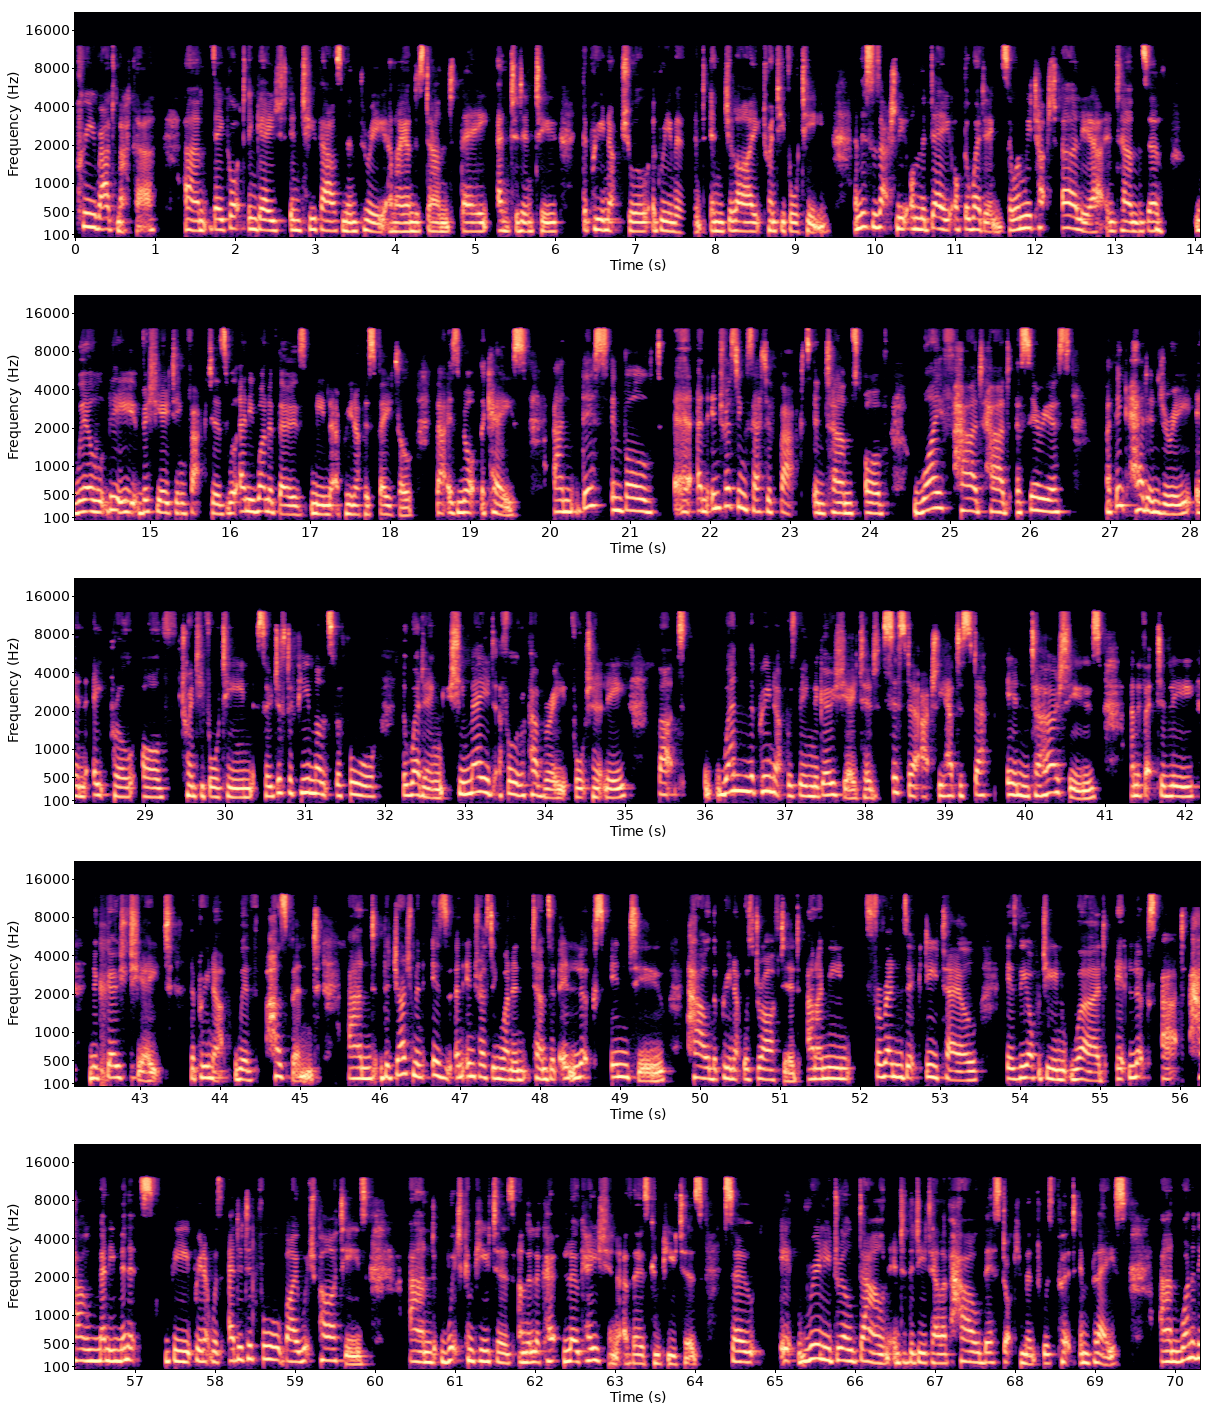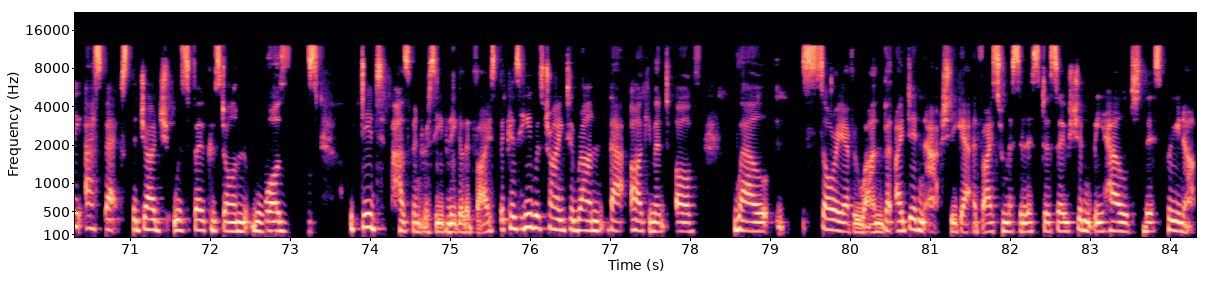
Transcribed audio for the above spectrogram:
pre Radmacher. Um, they got engaged in 2003, and I understand they entered into the prenuptial agreement in July 2014. And this was actually on the day of the wedding. So when we touched earlier in terms of will the vitiating factors, will any one of those mean that a prenup is fatal? That is not the case. And this involved a, an interesting set of facts in terms of wife had had a serious I think, head injury in April of 2014. So just a few months before the wedding, she made a full recovery, fortunately. But when the prenup was being negotiated, sister actually had to step into her shoes and effectively negotiate the prenup with husband. And the judgment is an interesting one in terms of it looks into how the prenup was drafted. And I mean, forensic detail is the opportune word. It looks at how many minutes the prenup was edited for by which parties and which computers and the loca- location of those computers. So it really drilled down into the detail of how this document was put in place. And one of the aspects the judge was focused on was did husband receive legal advice? Because he was trying to run that argument of, well, sorry, everyone, but I didn't actually get advice from a solicitor, so shouldn't be held to this prenup.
